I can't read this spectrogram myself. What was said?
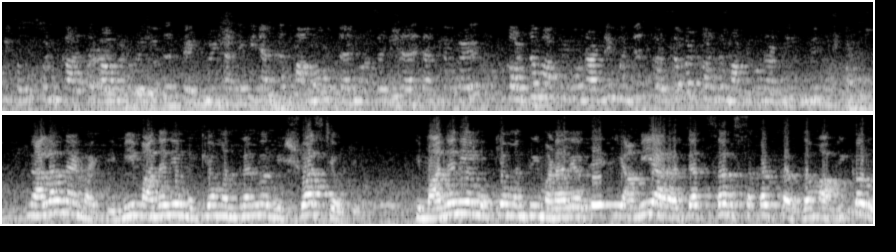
कर्जमाफी करू. पण कालचं बावनकुळेचं स्टेटमेंट आहे की ज्यांचं फार्म हाऊस आहे मर्सडीज आहे त्यांच्याकडे कर्जमाफी होणार नाही. म्हणजे सरसकट कर्जमाफी होणार नाही. तुम्ही? मला नाही माहिती. मी माननीय मुख्यमंत्र्यांवर विश्वास ठेवते. की माननीय मुख्यमंत्री म्हणाले होते की आम्ही या राज्यात सरसकट कर्जमाफी करू.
